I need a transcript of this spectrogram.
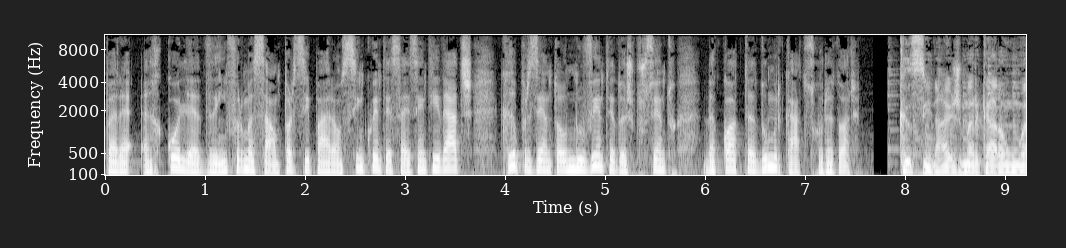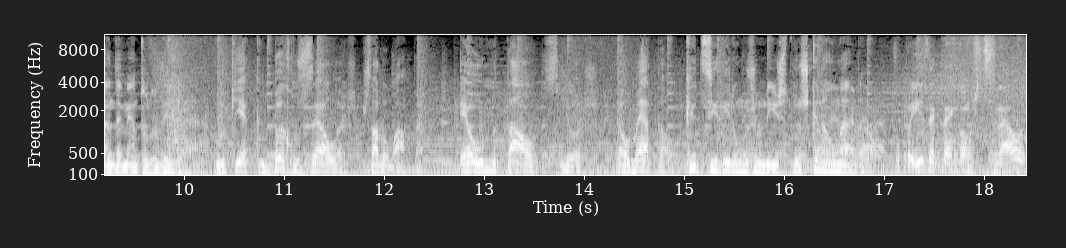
Para a recolha de informação participaram 56 entidades que representam 92% da cota do mercado segurador. Que sinais marcaram o andamento do dia? Porque é que Barroselas está no mapa? É o metal, senhores é o metal. Que decidiram os ministros que não mandam. O país é que tem constitucional?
